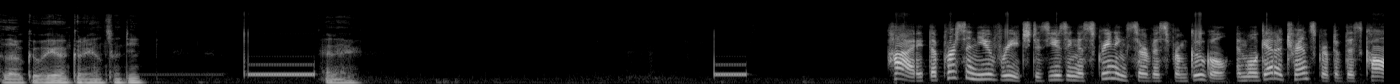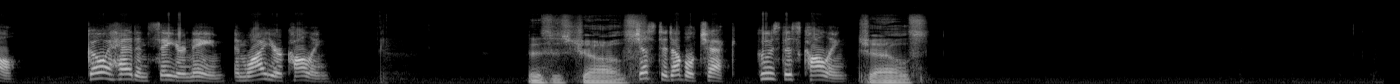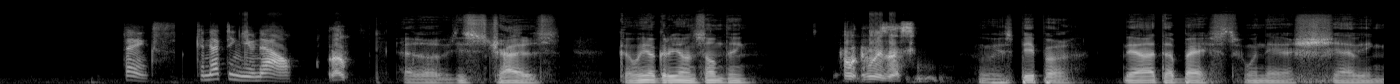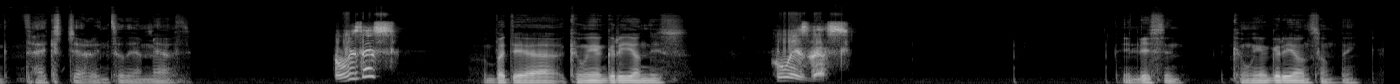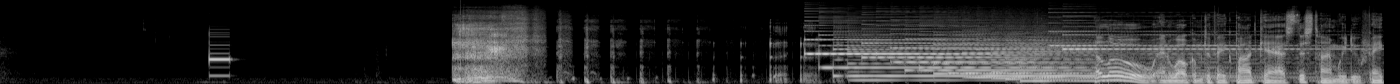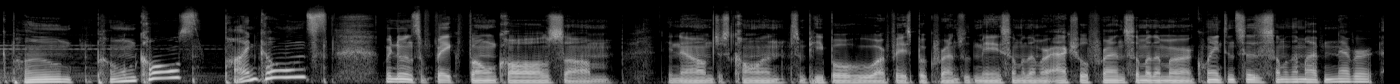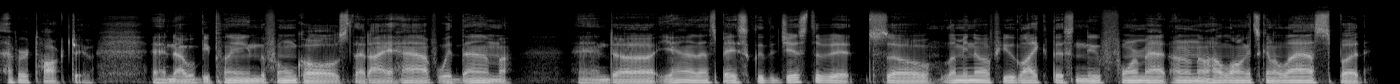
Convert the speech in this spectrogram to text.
Hello, go here. Can I help something? Hello. Hi, the person you've reached is using a screening service from Google and will get a transcript of this call. Go ahead and say your name and why you're calling. This is Charles. Just to double check, who's this calling? Charles. Thanks. Connecting you now. Hello? Hello, this is Charles. Can we agree on something? Who, who is this? Who is people, they are the best when they are shoving texture into their mouth. Who is this? But they are, can we agree on this? Who is this? Hey, listen, can we agree on something? Welcome to Fake Podcast. This time we do fake phone phone calls, pine cones. We're doing some fake phone calls. Um, you know, I'm just calling some people who are Facebook friends with me. Some of them are actual friends. Some of them are acquaintances. Some of them I've never ever talked to, and I will be playing the phone calls that I have with them. And uh, yeah, that's basically the gist of it. So let me know if you like this new format. I don't know how long it's going to last, but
